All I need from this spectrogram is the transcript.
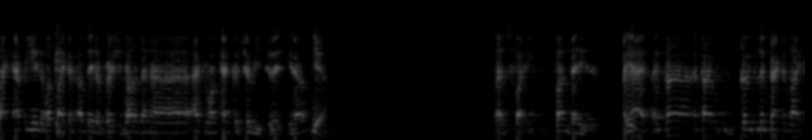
like every year there was like an updated version rather than uh, everyone can contribute to it, you know? yeah. That's funny. Fun days. But yeah, if, if, uh, if I'm going to look back at like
